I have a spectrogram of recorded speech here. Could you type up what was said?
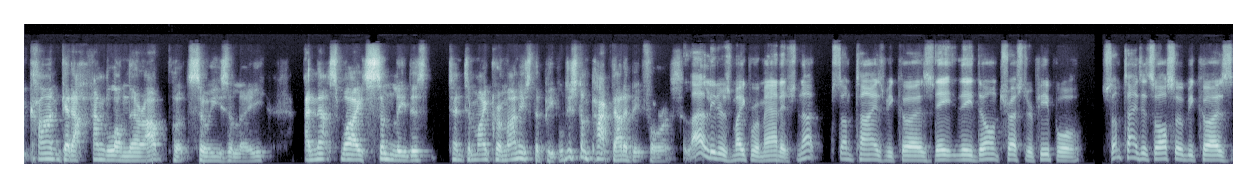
can't get a handle on their output so easily. And that's why some leaders tend to micromanage the people. Just unpack that a bit for us. A lot of leaders micromanage, not sometimes because they they don't trust their people. Sometimes it's also because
